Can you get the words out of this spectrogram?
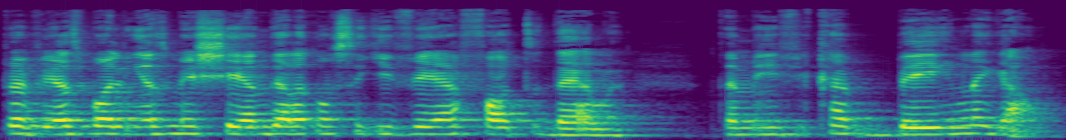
para ver as bolinhas mexendo e ela conseguir ver a foto dela. Também fica bem legal.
